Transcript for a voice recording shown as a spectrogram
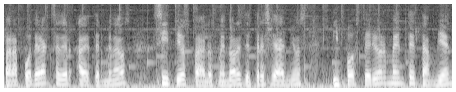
para poder acceder a determinados sitios para los menores de 13 años y posteriormente también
